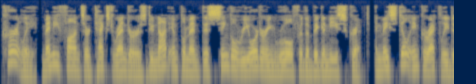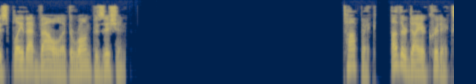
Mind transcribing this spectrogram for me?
Currently, many fonts or text renderers do not implement this single reordering rule for the Buginese script, and may still incorrectly display that vowel at the wrong position. Other diacritics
